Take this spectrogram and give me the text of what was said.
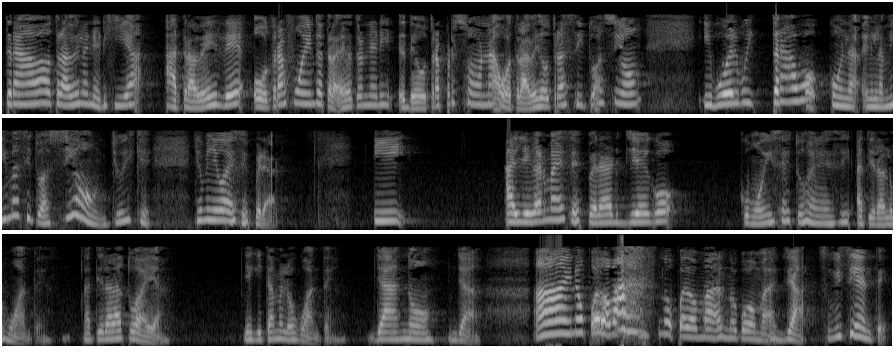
traba otra vez la energía a través de otra fuente, a través de otra, de otra persona o a través de otra situación y vuelvo y trabo con la, en la misma situación. Yo dije, yo me llego a desesperar. Y al llegarme a desesperar, llego, como dices tú, Genesis, a tirar los guantes, a tirar la toalla y a quitarme los guantes. Ya, no, ya. Ay, no puedo más, no puedo más, no puedo más, ya, suficiente.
